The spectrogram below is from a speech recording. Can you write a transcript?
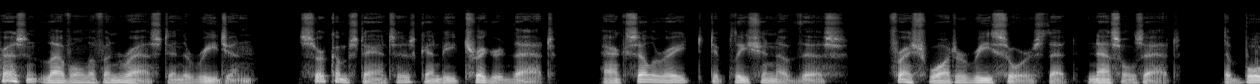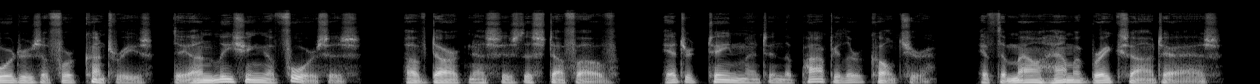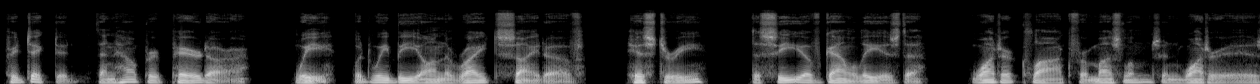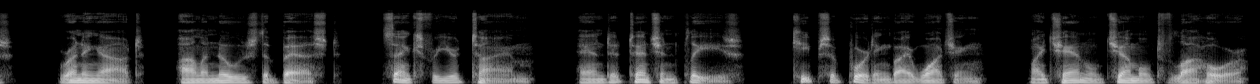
present level of unrest in the region, circumstances can be triggered that accelerate depletion of this freshwater resource that nestles at the borders of four countries. The unleashing of forces of darkness is the stuff of entertainment in the popular culture. If the Malhama breaks out as predicted, then how prepared are we? Would we be on the right side of history? The Sea of Galilee is the water clock for Muslims, and water is running out. Allah knows the best. Thanks for your time and attention, please. Keep supporting by watching my channel Chemult Lahore.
